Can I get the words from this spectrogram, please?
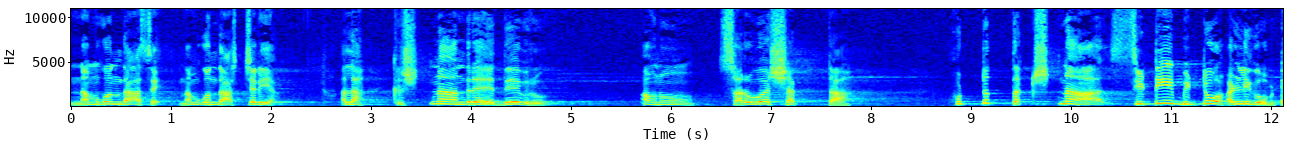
ನಮಗೊಂದು ಆಸೆ, ನಮಗೊಂದು ಆಶ್ಚರ್ಯ. ಅಲ್ಲ, ಕೃಷ್ಣ ಅಂದರೆ ದೇವರು. ಅವನು ಸರ್ವಶಕ್ತ. ಹುಟ್ಟಿದ ತಕ್ಷಣ ಸಿಟಿ ಬಿಟ್ಟು ಹಳ್ಳಿಗೆ ಹೋಗ್ಬಿಟ್ಟ.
